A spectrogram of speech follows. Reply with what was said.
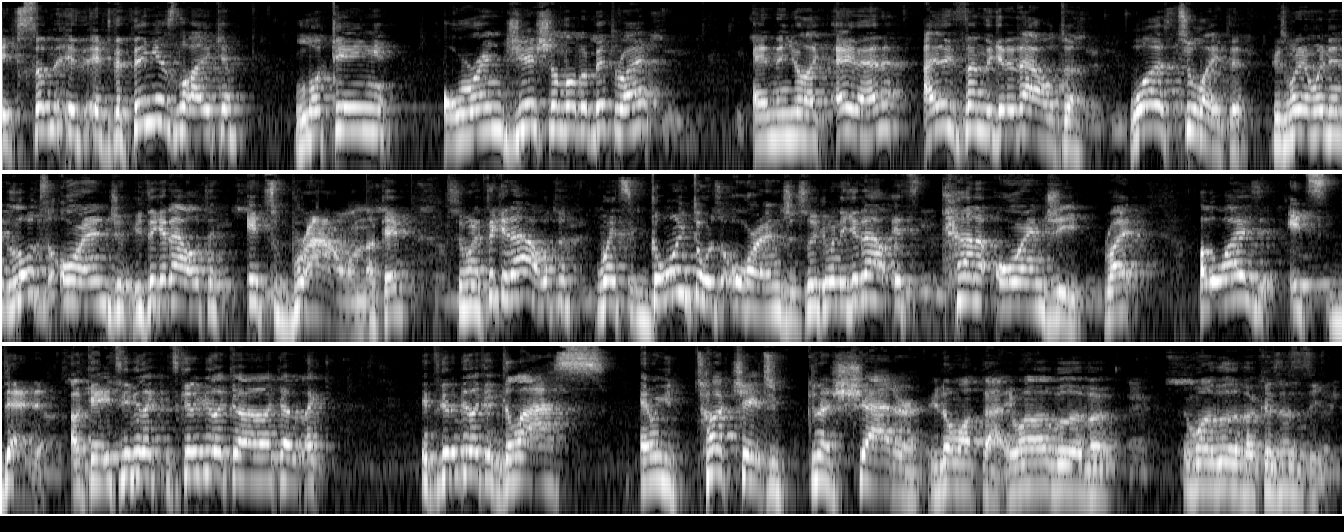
If some, if, if the thing is like looking orangish a little bit, right? And then you're like, hey man, I think it's time to get it out. Well, it's too late. Because when, when it looks orange, you take it out, it's brown, okay? So when you take it out, when it's going towards orange, so when you get it out, it's kind of orangey, right? Otherwise, it's dead, okay? It's gonna be like, it's gonna be like a, like a, like, it's gonna be like a glass, and when you touch it, it's gonna shatter. You don't want that. You want a little bit of a, you want a little bit of a consistency.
